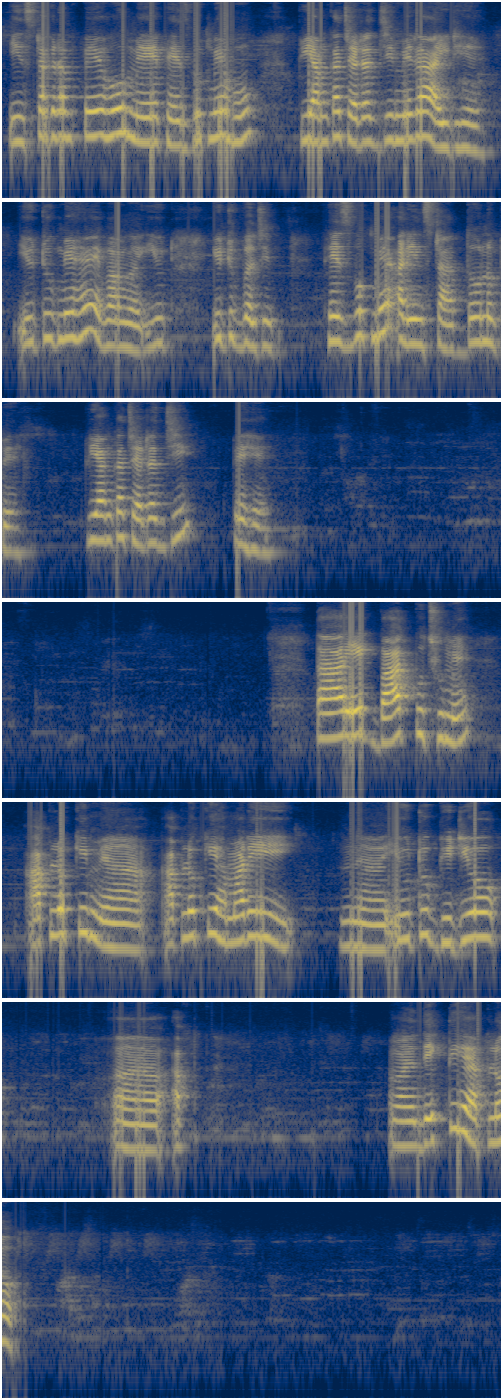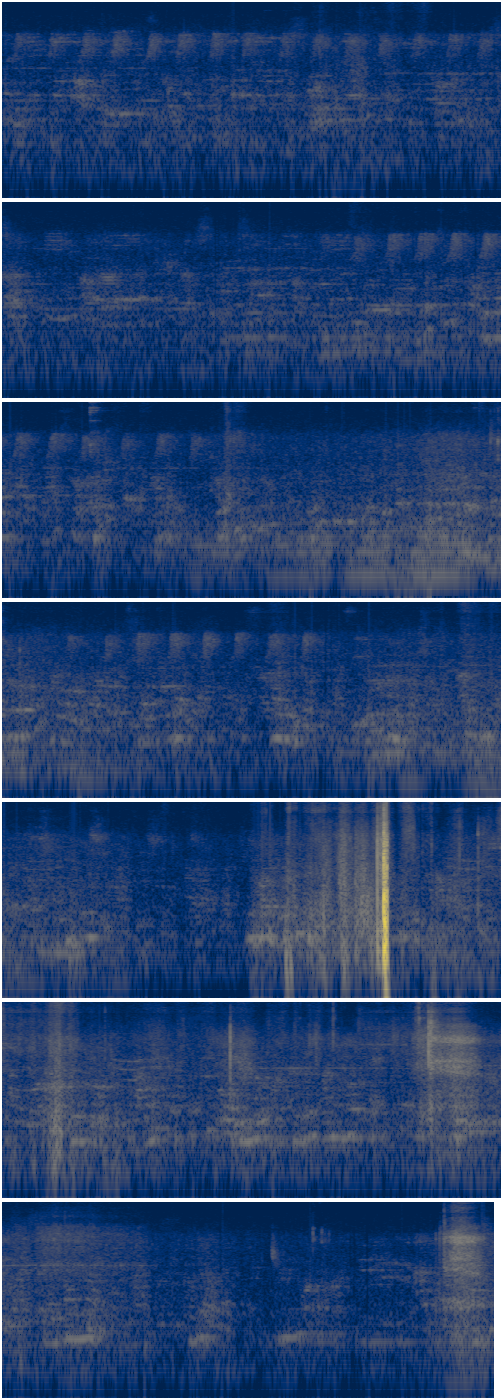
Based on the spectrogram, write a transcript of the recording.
इंस्टाग्राम पे हो मैं फेसबुक में हूँ प्रियंका चैटर्जी मेरा आईडी है यूट्यूब में है एवं यूट्यूब बोलिए फेसबुक में और इंस्टा दोनों पे प्रियंका चैटर्जी पे है ता एक बात पूछूँ मैं? आप लोग की आप लोग की हमारी यूट्यूब वीडियो आप देखती है आप लोग?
